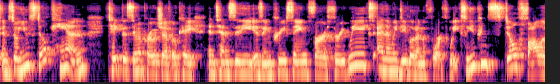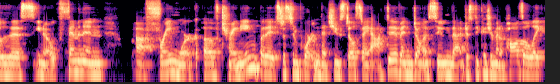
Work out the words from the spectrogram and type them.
And so you still can take the same approach of, okay, intensity is increasing for three weeks and then we deload on the fourth week. So you can still follow this, you know, feminine uh, framework of training, but it's just important that you still stay active and don't assume that just because you're menopausal, like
